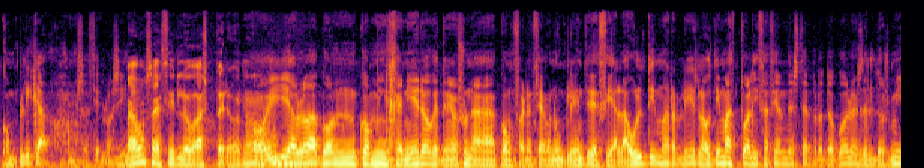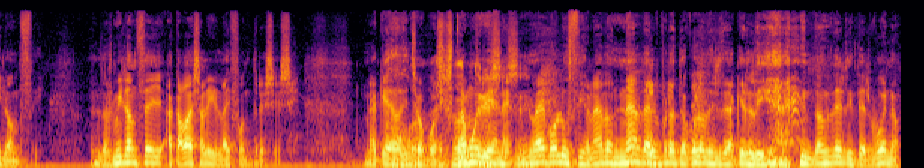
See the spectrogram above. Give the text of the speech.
complicado, vamos a decirlo así. Vamos a decirlo áspero, ¿no? Hoy hablaba con, con mi ingeniero, que teníamos una conferencia con un cliente, y decía, la última release, la última actualización de este protocolo es del 2011. El 2011 acaba de salir el iPhone 3S. Me ha quedado Joder, dicho, pues está muy bien, ¿eh? 3S. no ha evolucionado nada el protocolo desde aquel día. Entonces dices, bueno,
